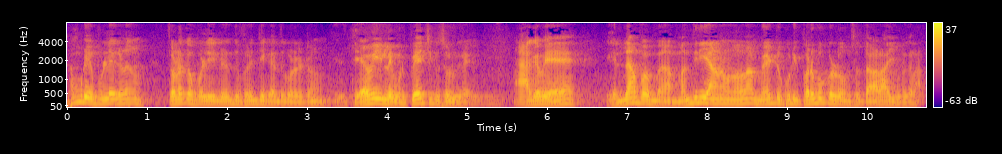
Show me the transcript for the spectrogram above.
நம்முடைய பிள்ளைகளும் தொடக்க பள்ளியிலிருந்து பிரெஞ்சை கற்றுக்கொள்ளட்டும் இது தேவையில்லை ஒரு பேச்சுக்கு சொல்கிறேன். ஆகவே எல்லாம் இப்போ மந்திரி ஆனவனெல்லாம் மேட்டுக்குடி பிரபுக்கள் வம்சத்தை ஆளாகி விடுகிறான்.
